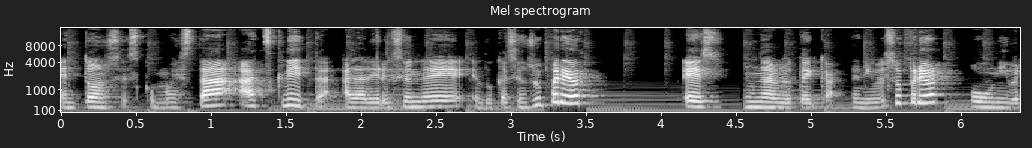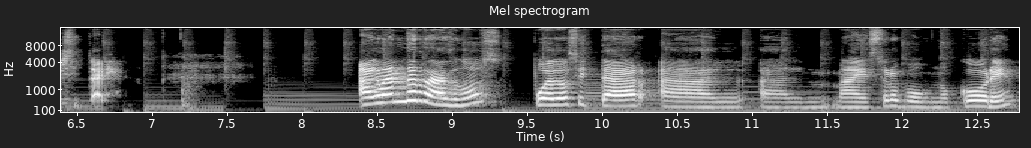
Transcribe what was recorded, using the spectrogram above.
entonces, como está adscrita a la Dirección de Educación Superior, es una biblioteca de nivel superior o universitaria. A grandes rasgos, puedo citar al, maestro Bono Core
